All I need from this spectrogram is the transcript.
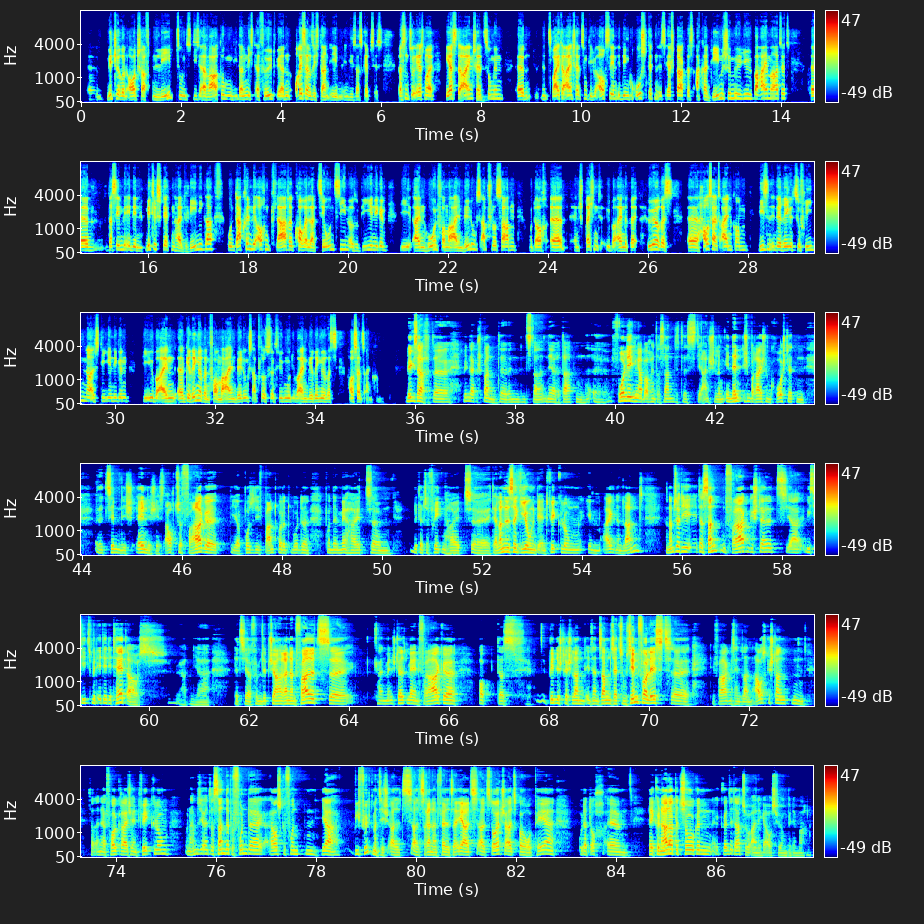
mittleren Ortschaften lebt und diese Erwartungen, die dann nicht erfüllt werden, äußern sich dann eben in dieser Skepsis. Das sind zuerst mal erste Einschätzungen. Ähm, eine zweite Einschätzung, die wir auch sehen, in den Großstädten ist sehr stark das akademische Milieu beheimatet. Ähm, das sehen wir in den Mittelstädten halt weniger. Und da können wir auch eine klare Korrelation ziehen. Also diejenigen, die einen hohen formalen Bildungsabschluss haben und auch äh, entsprechend über ein höheres äh, Haushaltseinkommen, die sind in der Regel zufriedener als diejenigen, die über einen äh, geringeren formalen Bildungsabschluss verfügen und über ein geringeres Haushaltseinkommen. Wie gesagt, äh, bin da gespannt, äh, wenn uns da nähere Daten äh, vorliegen, aber auch interessant, dass die Einstellung in ländlichen Bereichen und Großstädten äh, ziemlich ähnlich ist. Auch zur Frage, die ja positiv beantwortet wurde von der Mehrheit ähm, mit der Zufriedenheit äh, der Landesregierung der Entwicklung im eigenen Land. Dann haben Sie auch die interessanten Fragen gestellt, ja, wie sieht es mit Identität aus? Wir hatten ja letztes Jahr 75 Jahre Rheinland-Pfalz. Äh, kein Mensch stellt mehr in Frage, ob das Bindestrichland in seiner Zusammensetzung sinnvoll ist. Die Fragen sind lang ausgestanden. Es hat eine erfolgreiche Entwicklung. Und haben Sie interessante Befunde herausgefunden, ja, wie fühlt man sich als, als Rheinland-Pfälzer, eher als, als Deutscher, als Europäer oder doch ähm, regionaler bezogen? Können Sie dazu einige Ausführungen bitte machen?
